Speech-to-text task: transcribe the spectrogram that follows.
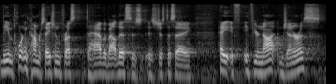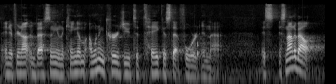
the important conversation for us to have about this is, is just to say, hey, if, if you're not generous and if you're not investing in the kingdom, I want to encourage you to take a step forward in that. It's, it's, not about,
